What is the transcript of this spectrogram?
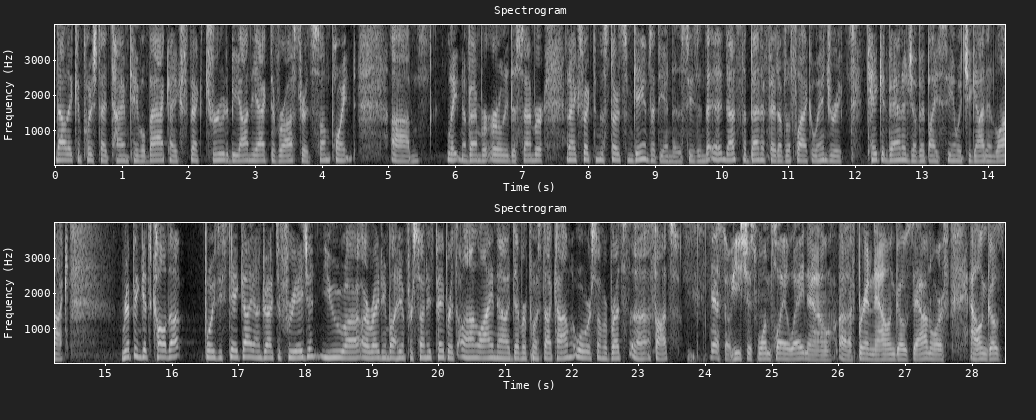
Now they can push that timetable back. I expect Drew to be on the active roster at some point um, late November, early December, and I expect him to start some games at the end of the season. That's the benefit of the Flacco injury. Take advantage of it by seeing what you got in lock. Rypien gets called up. Boise State guy, undrafted free agent. You uh, are writing about him for Sunday's paper. It's online now at denverpost.com. What were some of Brett's uh, thoughts? Yeah, so he's just one play away now. Uh, if Brandon Allen goes down or if Allen goes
